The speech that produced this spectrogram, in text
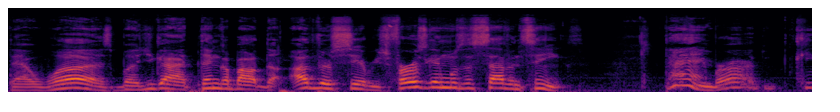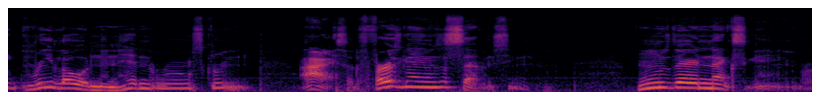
That was, but you gotta think about the other series. First game was the seventeenth. Dang, bro, I keep reloading and hitting the wrong screen. All right, so the first game is the seventeenth. When was their next game, bro?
